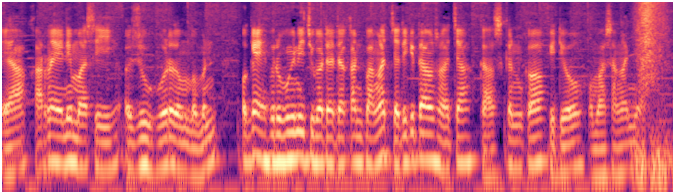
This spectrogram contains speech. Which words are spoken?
ya, karena ini masih zuhur teman-teman. Oke, berhubung ini juga dadakan banget, jadi kita langsung aja gaskan ke video pemasangannya.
